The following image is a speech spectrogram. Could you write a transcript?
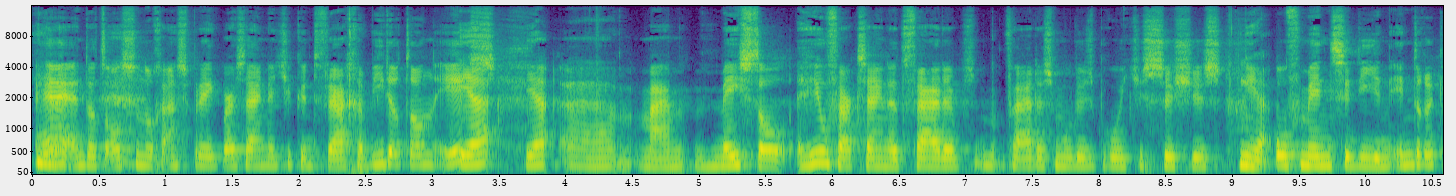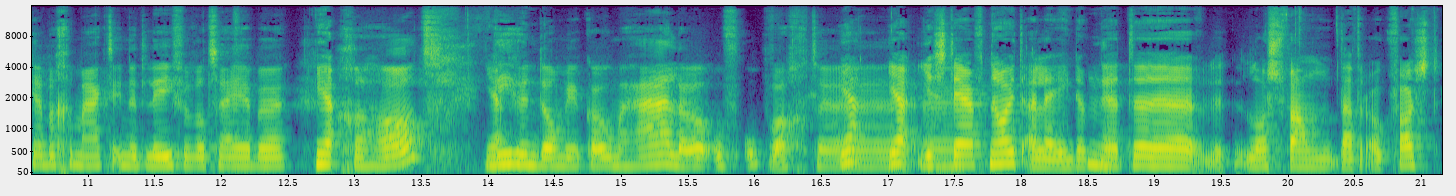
Hè, en dat als ze nog aanspreekbaar zijn, dat je kunt vragen wie dat dan is. ja, ja. Uh, maar meestal, heel vaak zijn het vaders, vaders, moeders, broertjes, zusjes. Of mensen die een indruk hebben gemaakt in het leven wat zij hebben Ja. gehad. Ja. Die hun dan weer komen halen of opwachten. Ja, ja, je Eh, sterft nooit alleen. Dat, nee. dat, eh, los van dat er ook vast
